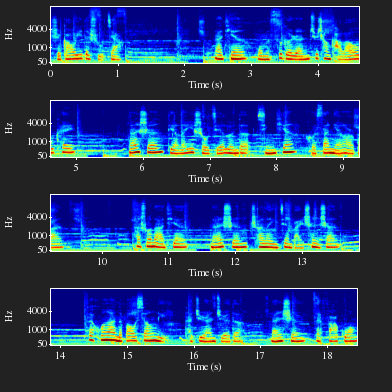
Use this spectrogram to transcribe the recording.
是高一的暑假。那天我们四个人去唱卡拉 OK，男神点了一首杰伦的《晴天》和《三年二班》。他说那天男神穿了一件白衬衫，在昏暗的包厢里，他居然觉得男神在发光。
